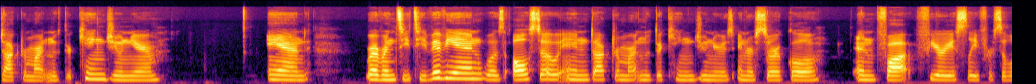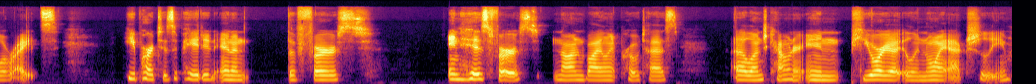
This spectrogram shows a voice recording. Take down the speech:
Dr. Martin Luther King Jr. And Reverend C.T. Vivian was also in Dr. Martin Luther King Jr.'s inner circle and fought furiously for civil rights. He participated in the first, in his first nonviolent protest at a lunch counter in Peoria, Illinois, actually.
